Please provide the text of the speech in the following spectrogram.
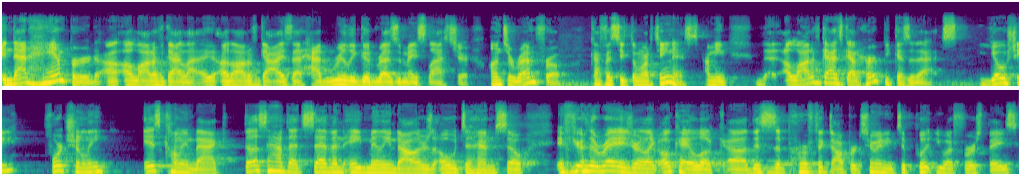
and that hampered a, a, lot of guy, a lot of guys that had really good resumes last year. Hunter Renfroe, Cafecito Martinez. I mean, a lot of guys got hurt because of that. Yoshi, fortunately, is coming back, does have that seven, eight million dollars owed to him. So if you're the Rays, you're like, okay, look, uh, this is a perfect opportunity to put you at first base,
